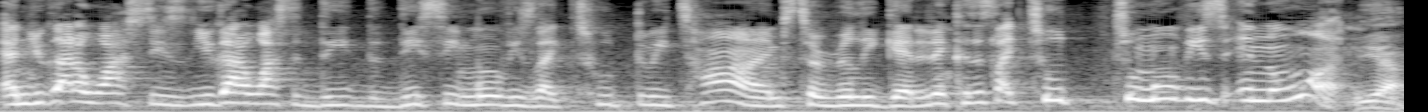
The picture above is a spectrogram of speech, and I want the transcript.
And you gotta watch these. You gotta watch the D, the DC movies like two three times to really get it in because it's like two two movies in the one. Yeah,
